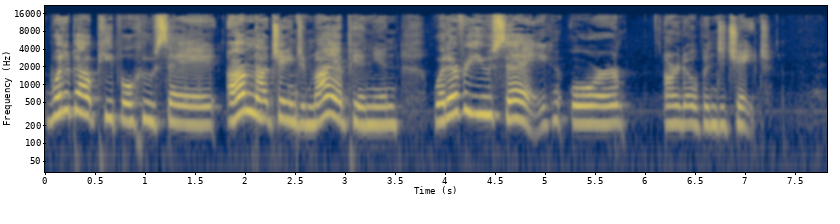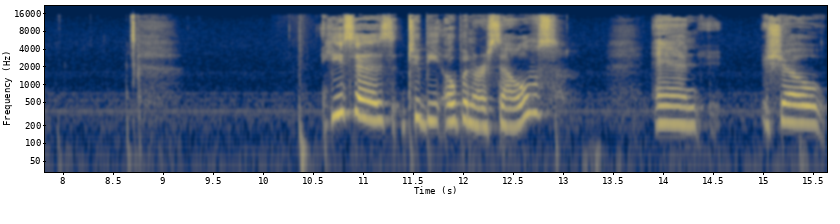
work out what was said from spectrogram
what about people who say, I'm not changing my opinion, whatever you say, or aren't open to change? He says to be open ourselves and show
